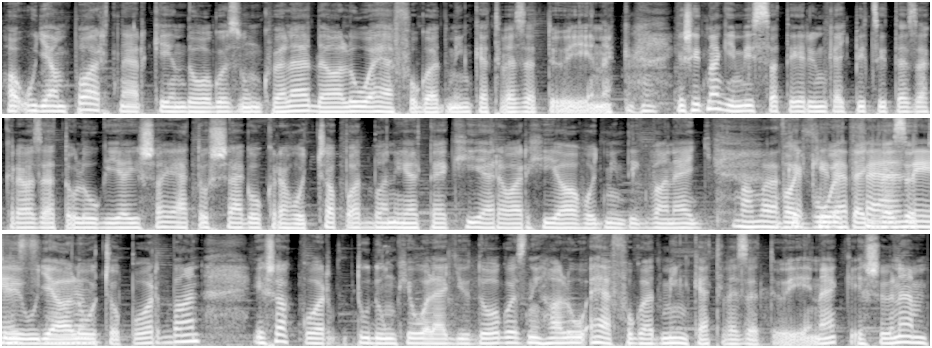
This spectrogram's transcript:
ha ugyan partnerként dolgozunk vele, de a ló elfogad minket vezetőjének. Uh-huh. És itt megint visszatérünk egy picit ezekre az etológiai sajátosságokra, hogy csapatban éltek, hierarchia, hogy mindig van egy, van vagy volt egy felnéz, vezető ugye a lócsoportban, és akkor tudunk jól együtt dolgozni, ha a ló elfogad minket vezetőjének, és ő nem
